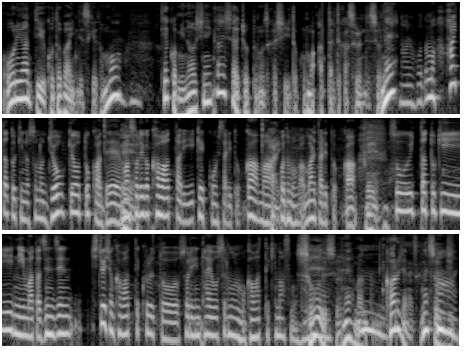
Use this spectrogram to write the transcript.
オールインワンっていう言葉はいいんですけども、結構見直しに関してはちょっと難しいところもあったりとかするんですよね。なるほど、まあ、入った時のその状況とかで、まあ、ええそれが変わったり結婚したりとか、まあ、はい子供が生まれたりとか、えそういった時にまた全然シチュエーション変わってくるとそれに対応するものも変わってきますもんね。そうですよね。まあ、うん変わるじゃないですかね。そういうはい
